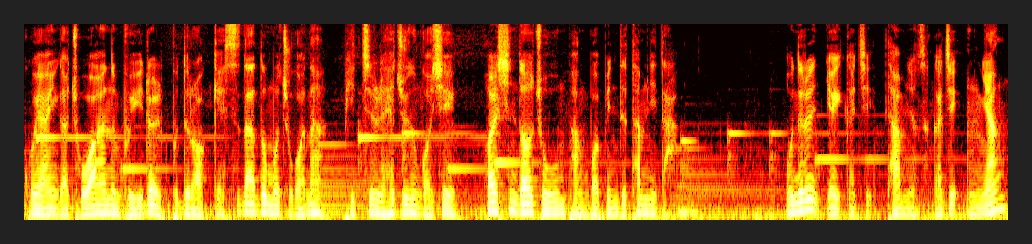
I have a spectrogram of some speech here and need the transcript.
고양이가 좋아하는 부위를 부드럽게 쓰다듬어 주거나 빗질을 해주는 것이 훨씬 더 좋은 방법인 듯 합니다. 오늘은 여기까지 다음 영상까지 응냥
